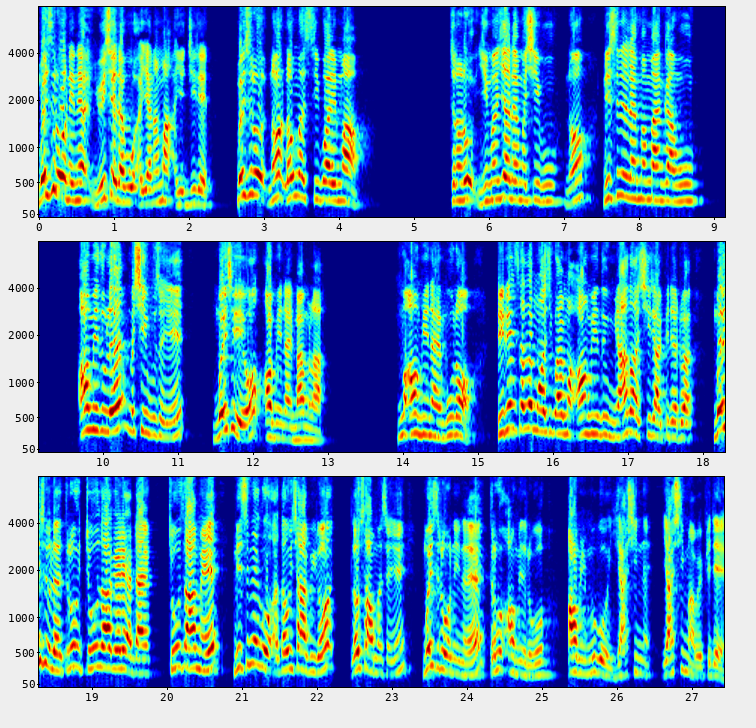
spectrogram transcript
မွေးစရိုအနေနဲ့ရွေးချယ်တတ်ဖို့အရာနာမအရေးကြီးတယ်မွေးစရိုနော်လုံးမစီးပွားရေးမှာကျွန်တော်တို့ရီမန်းချက်လည်းမရှိဘူးနော်နေစနစ်လည်းမမှန်ကန်ဘူးအောင်မြင်သူလည်းမရှိဘူးဆိုရင်မွေးဆွေရောအောင်မြင်နိုင်မှာမလားမအောင်မြင်နိုင်ဘူးတော့ဒီနေ့ဆက်သက်မောစီးပွားရေးမှာအောင်မြင်သူများစွာရှိတာဖြစ်တဲ့အတွက်မွေးဆွေလည်းသူတို့စ조사ခဲ့တဲ့အတိုင်းစ조사မယ်နေစနစ်ကိုအသုံးချပြီးတော့ လှုပ်ဆောင်မယ်ဆိုရင်မွေးစရိုအနေနဲ့လည်းသူတို့အောင်မြင်တယ်လို့အောင်မြင်မှုကိုရရှိနေရရှိမှာပဲဖြစ်တယ်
